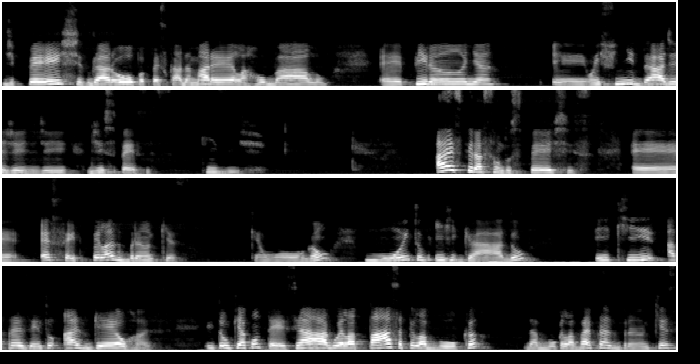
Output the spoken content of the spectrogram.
de peixes, garopa, pescada amarela, robalo, é, piranha, é, uma infinidade de, de, de espécies que existe. A respiração dos peixes é, é feita pelas brânquias, que é um órgão muito irrigado e que apresentam as guelras, então, o que acontece? A água ela passa pela boca, da boca ela vai para as brânquias,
